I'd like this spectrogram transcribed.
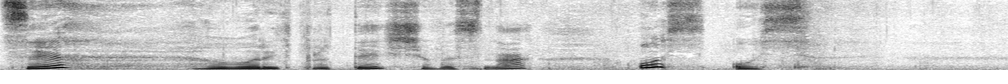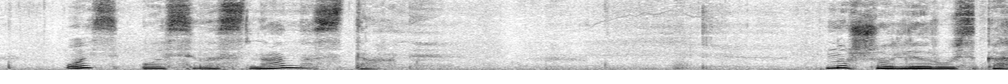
Це говорить про те, що весна ось-ось. Ось-ось весна настане. Ну що, Ліруська,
